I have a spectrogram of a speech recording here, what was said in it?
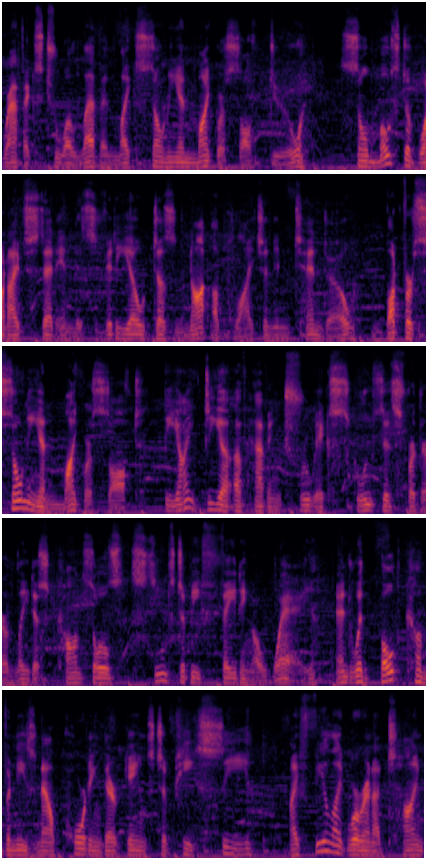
graphics to 11 like Sony and Microsoft do. So most of what I've said in this video does not apply to Nintendo, but for Sony and Microsoft, the idea of having true exclusives for their latest consoles seems to be fading away, and with both companies now porting their games to PC, I feel like we're in a time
